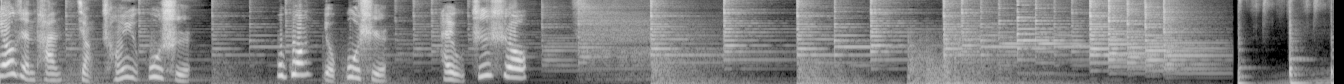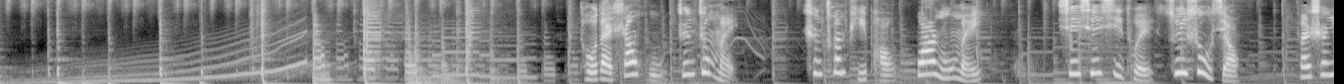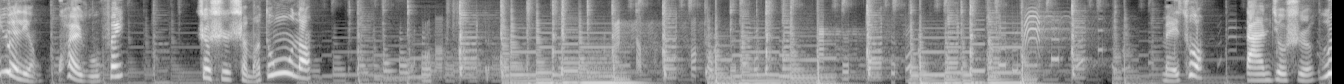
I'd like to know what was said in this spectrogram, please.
喵侦探讲成语故事，不光有故事，还有知识哦。头戴珊瑚真正美，身穿皮袍花如眉，纤纤细腿虽瘦小，翻山越岭快如飞。这是什么动物呢？没错，答案就是鹿，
